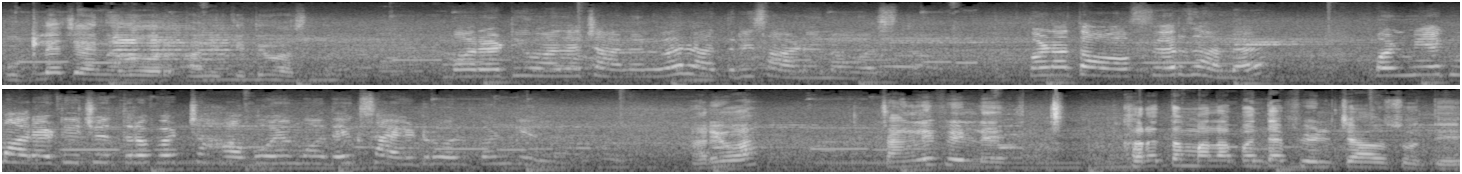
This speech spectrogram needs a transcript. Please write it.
कुठल्या चॅनलवर आणि किती वाजता? मराठी माझ्या चॅनलवर रात्री साडेनऊ वाजता. पण आता ऑफेअर झालाय. पण मी एक मराठी चित्रपट चहाबोईमध्ये एक साईड रोल पण केला अरे वा! चांगली फील्ड आहे. खरं तर मला पण त्या फील्डची हाऊस होती.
